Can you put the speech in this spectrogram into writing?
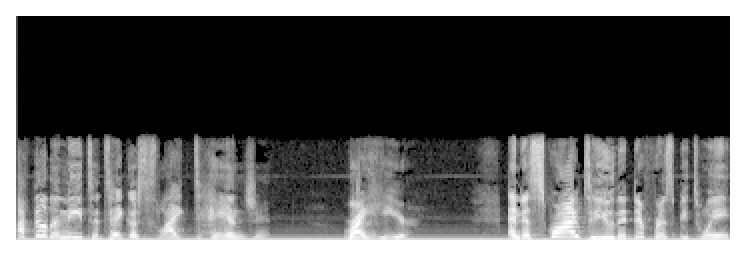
I feel the need to take a slight tangent right here and describe to you the difference between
